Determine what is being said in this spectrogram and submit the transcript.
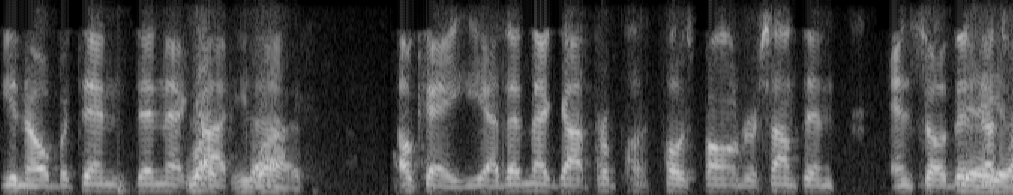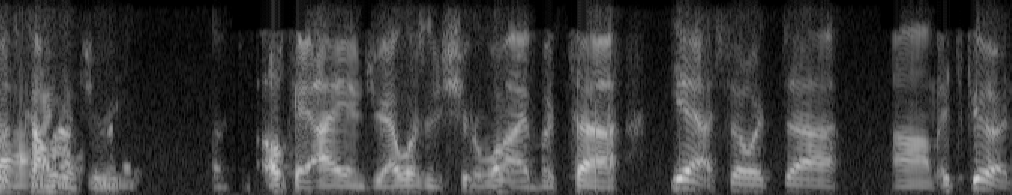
You know, but then then that right, got he uh, was. Okay, yeah, then that got pro- postponed or something, and so then Yeah, that's yeah, what's coming up. injury. Okay, eye injury. I wasn't sure why, but uh yeah, so it's uh um it's good.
